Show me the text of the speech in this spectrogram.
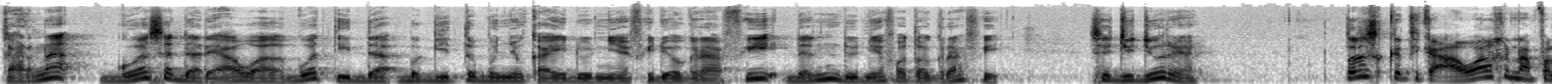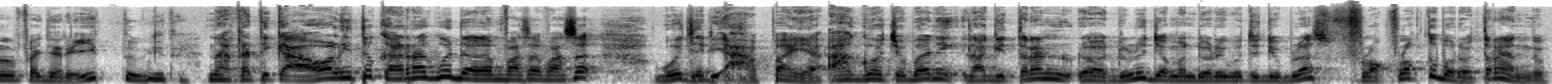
Karena gue sedari awal gue tidak begitu menyukai dunia videografi dan dunia fotografi. Sejujurnya. Terus ketika awal kenapa lu pelajari itu gitu? Nah ketika awal itu karena gue dalam fase-fase gue jadi apa ya? Ah gue coba nih lagi tren uh, dulu zaman 2017 vlog-vlog tuh baru tren tuh.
